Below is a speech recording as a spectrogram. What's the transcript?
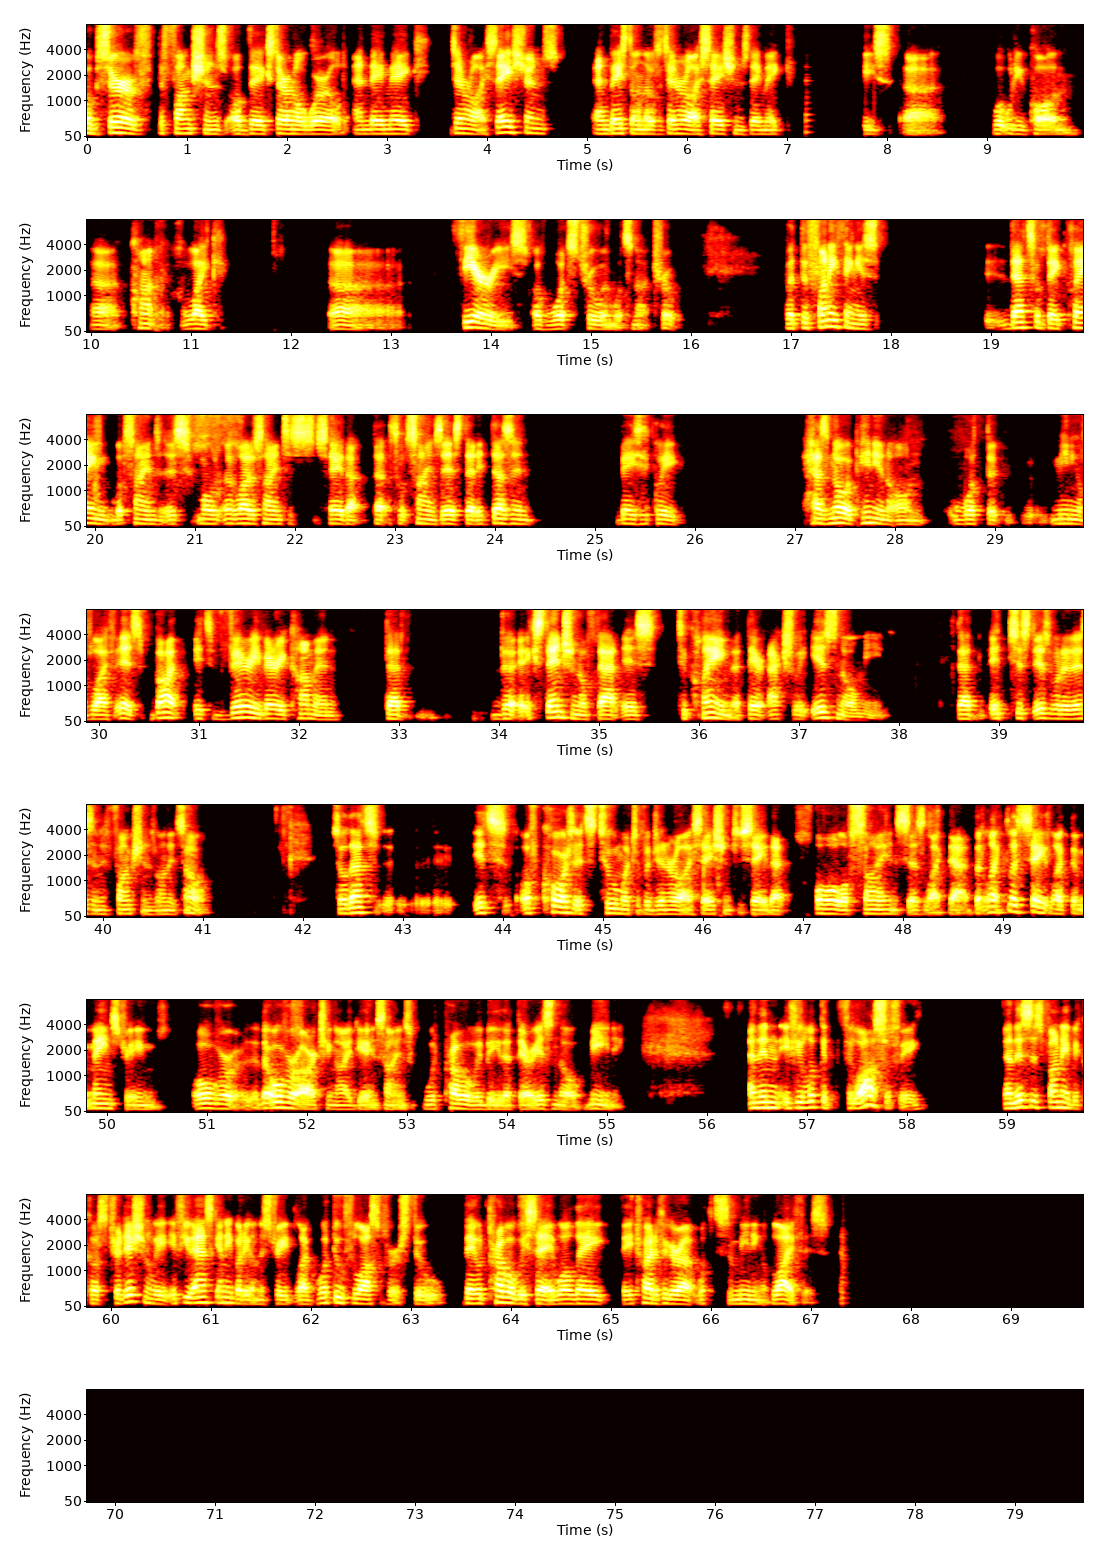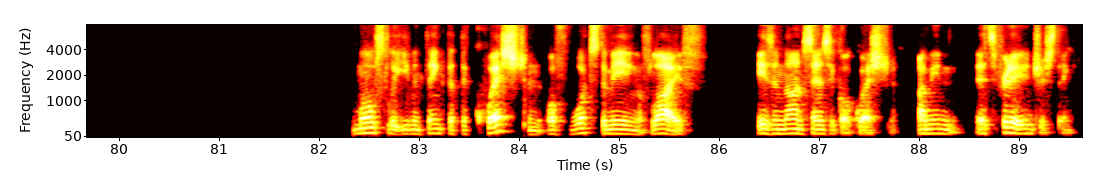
observe the functions of the external world and they make generalizations and based on those generalizations they make these uh, what would you call them? Uh, con- like uh, theories of what's true and what's not true. But the funny thing is that's what they claim what science is. A lot of scientists say that that's what science is that it doesn't basically has no opinion on what the meaning of life is. But it's very very common that the extension of that is to claim that there actually is no meaning that it just is what it is and it functions on its own. So that's it's of course it's too much of a generalization to say that all of science says like that. But like let's say like the mainstream over the overarching idea in science would probably be that there is no meaning. And then if you look at philosophy and this is funny because traditionally if you ask anybody on the street like what do philosophers do? They would probably say well they they try to figure out what the meaning of life is mostly even think that the question of what's the meaning of life is a nonsensical question. I mean, it's pretty interesting.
